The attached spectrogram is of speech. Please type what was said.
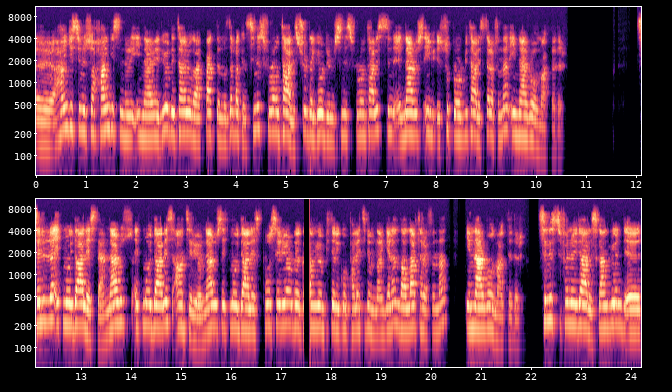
Ee, hangi sinüsü hangi siniri innerve ediyor? Detaylı olarak baktığımızda bakın sinüs frontalis şurada gördüğümüz sinüs frontalis e, nervus e, supraorbitalis tarafından innerve olmaktadır. Selüler etmoidalesler, nervus etmoidalis anterior, nervus etmoidalis posterior ve ganglion pterigopalatinumdan gelen dallar tarafından innerve olmaktadır. Sinüs sphenoidalis, ganglion, e,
